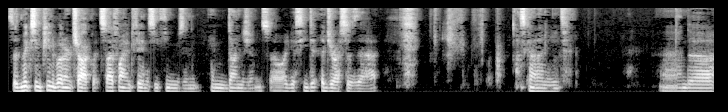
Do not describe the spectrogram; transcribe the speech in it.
Said mixing peanut butter and chocolate, sci-fi and fantasy themes in in dungeon. So I guess he d- addresses that. That's kind of neat. And uh,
